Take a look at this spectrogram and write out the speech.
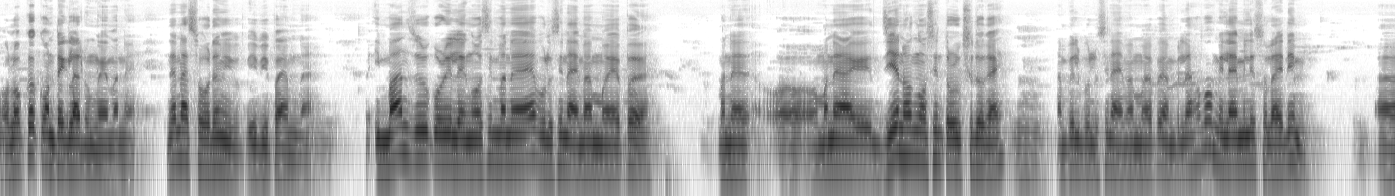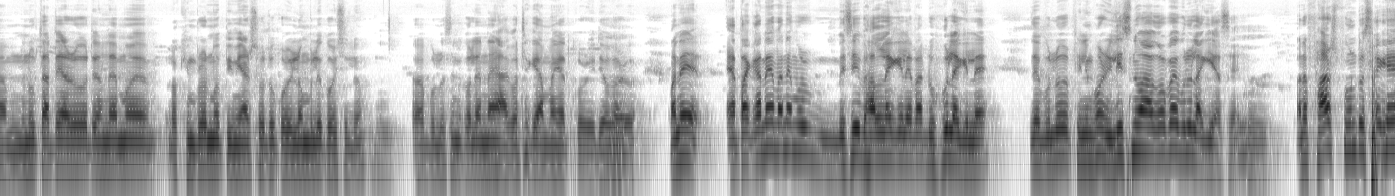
অলপকৈ কণ্টেক্টলা ডুঙাই মানে যে না চৌদম ইবি পাইম না ইমান জোৰ কৰিলে ngচিন মানে বোলোচিন আইমা মই পে মানে মানে যিয়ে নহওক ngচিন তৰুক চুদো গাই আম্পিল বোলোচিন আইমা মই পে আম্পিলে হ'ব মিলাই মেলি চলাই দিম নুনুক তাতে আৰু তেনেহ'লে মই লখিমপুৰত মই প্ৰিমিয়াৰ শ্ব'টো কৰি ল'ম বুলি কৈছিলোঁ তাৰপৰা বুলুচিন ক'লে নাই আগতীয়াকৈ আমাৰ ইয়াত কৰি দিয়ক আৰু মানে এটা কাৰণে মানে মোৰ বেছি ভালো লাগিলে বা দুখো লাগিলে যে বোলো ফিল্মখন ৰিলিজ নোহোৱাৰ আগৰ পৰাই বোলো লাগি আছে। মানে ফাৰ্ষ্ট ফোনটো চাগে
